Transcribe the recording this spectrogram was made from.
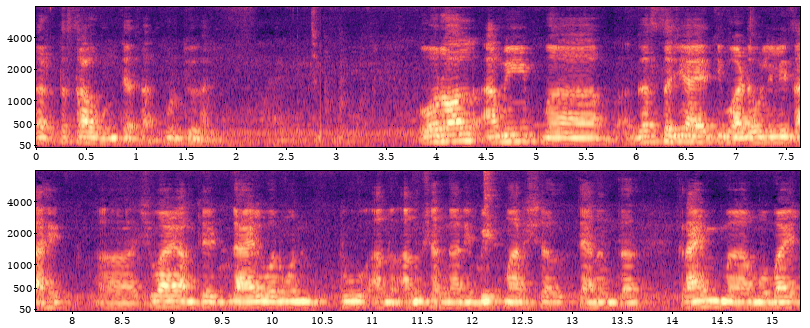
रक्तस्राव होऊन त्याचा मृत्यू झाला. ओव्हरऑल आम्ही गस्त जी आहे ती वाढवलेलीच आहे. शिवाय आमचे डायल वन वन टू अनुषंगाने बीट मार्शल त्यानंतर crime mobile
